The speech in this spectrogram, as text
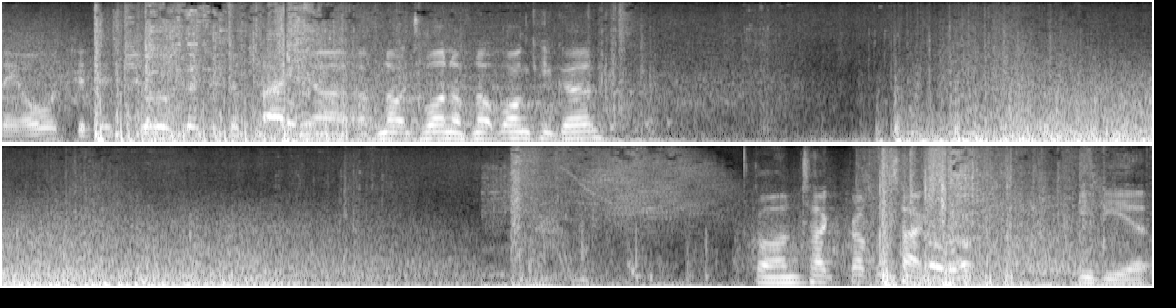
they ulted the two of them in the back. Yeah, I've knocked one, I've knocked one, keep going. Go on, tag, grab the tag, bro. Idiot.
